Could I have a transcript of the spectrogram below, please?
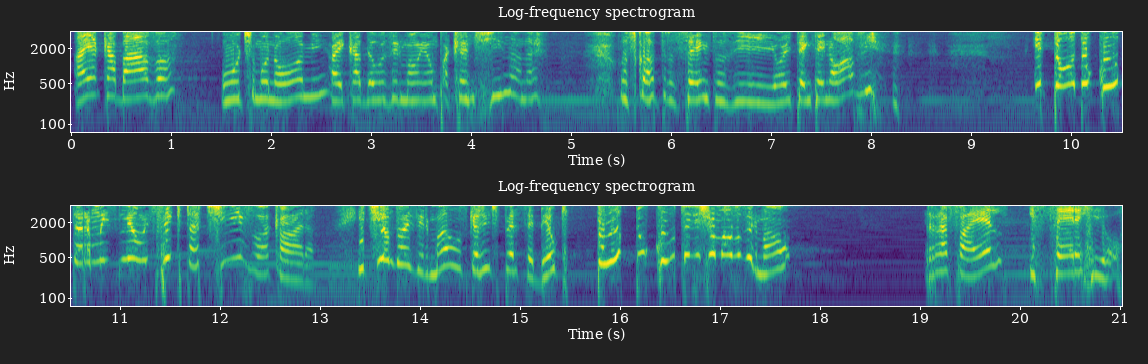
Aí acabava o último nome, aí cada os irmãos iam para a cantina, né? Os 489. E todo o culto era uma, uma expectativa, cara. E tinham dois irmãos que a gente percebeu que todo culto ele chamava os irmãos. Rafael e Sérgio.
